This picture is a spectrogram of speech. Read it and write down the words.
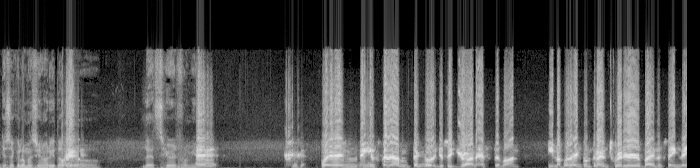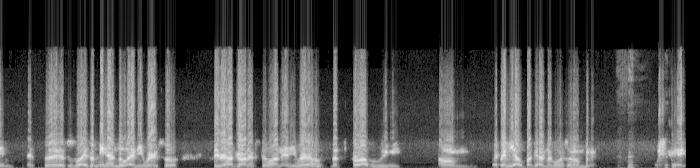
Yo sé que lo mencioné ahorita, Pues- pero let's hear it from you. Eh, pues en, Instagram tengo, yo soy John Esteban y me puedes encontrar en Twitter by the same name. Este, eso, es, eso es mi handle anywhere, so si ves a John Esteban anywhere else, that's probably me. Um, he peleado para quedarme con ese nombre.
